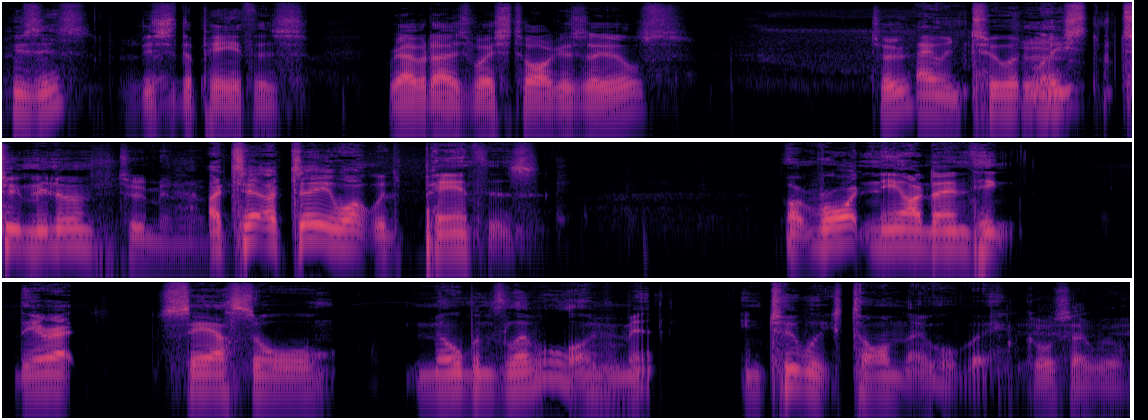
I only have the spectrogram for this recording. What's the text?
Who's this? This is the Panthers. Rabbitohs, West Tigers, Eels. Two. They win two at Two. least. Two minimum. Two minimum. I tell, I tell you what, with Panthers, like right now, I don't think they're at South or Melbourne's level. I've met. In two weeks' time, they will be. Of course they will.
